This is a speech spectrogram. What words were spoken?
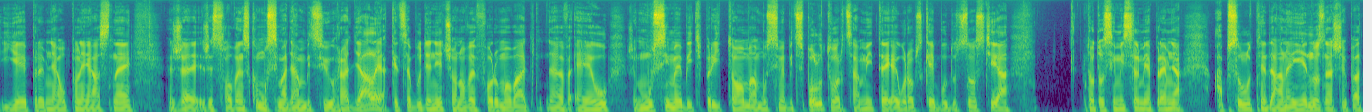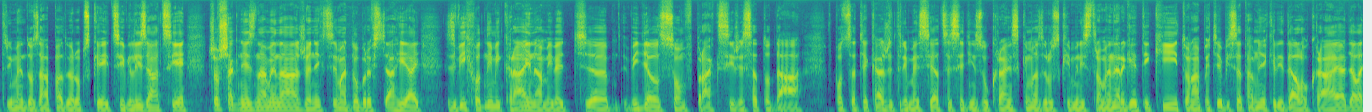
je pre mňa úplne jasné, že, že Slovensko musí mať ambíciu hrať ďalej. A keď sa bude niečo nové formovať e, v EÚ, že musíme byť pri tom a musíme byť spolutvorcami tej európskej budúcnosti a toto si myslím je pre mňa absolútne dané. Jednoznačne patríme do európskej civilizácie, čo však neznamená, že nechcem mať dobré vzťahy aj s východnými krajinami. Veď e, videl som v praxi, že sa to dá. V podstate každé tri mesiace sedím s ukrajinským a s ruským ministrom energetiky. To napätie by sa tam niekedy dalo krájať, ale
